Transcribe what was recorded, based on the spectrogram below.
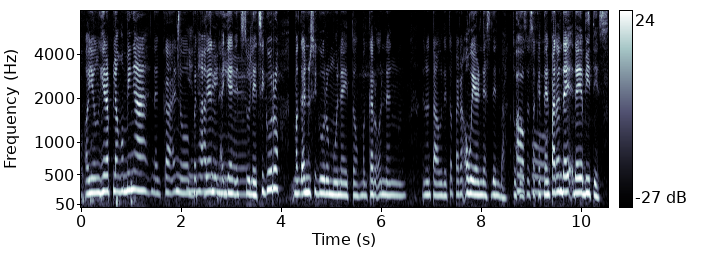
O yung hirap lang huminga, nagka ano, Yun but nga, then attorney, again, eh. it's too late. Siguro, mag-ano siguro muna ito, magkaroon ng, anong tawag dito, parang awareness din ba? Tungkol sa Opo. sakit yun. Parang di- diabetes.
